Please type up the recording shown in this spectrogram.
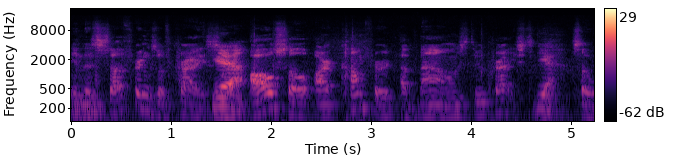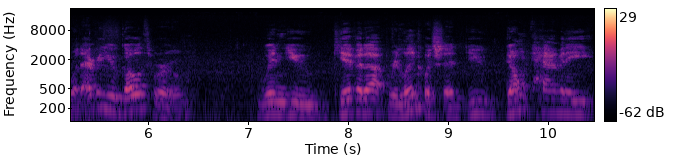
in the Mhm. sufferings of Christ, Yeah. also our comfort abounds through Christ. Yeah. So whatever you go through, when you give it up, relinquish it, you don't have any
